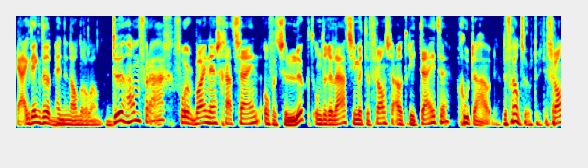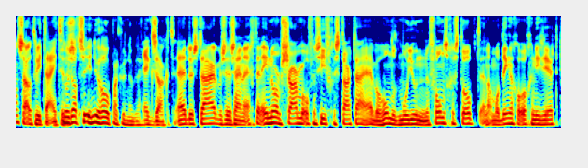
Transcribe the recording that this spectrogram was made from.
Ja, ik denk dat en in andere landen. De hamvraag voor Binance gaat zijn of het ze lukt om de relatie met de Franse autoriteiten goed te houden. De Franse autoriteiten. De Franse autoriteiten. Zodat dus, ze in Europa kunnen blijven. Exact. Hè, dus daar hebben ze zijn echt een enorm charme-offensief gestart. Daar hebben 100 miljoen in een fonds gestopt en allemaal dingen georganiseerd.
